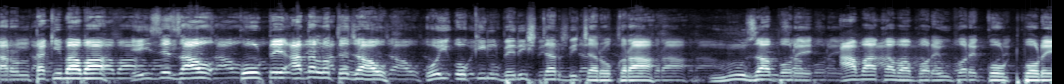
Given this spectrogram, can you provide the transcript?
কারণটা কি বাবা? এই যে যাও, কোর্টে আদালতে যাও, ওই উকিল ব্যারিস্টার বিচারকরা মুজা পরে, আবা কাবা পরে, উপরে কোট পরে,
